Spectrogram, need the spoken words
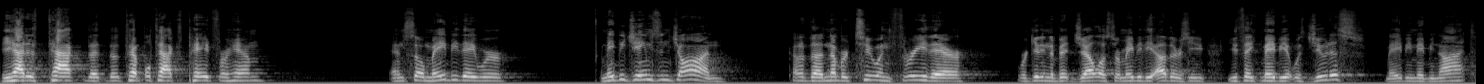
He had his tax, the, the temple tax paid for him. And so maybe they were, maybe James and John, kind of the number two and three there, were getting a bit jealous, or maybe the others, you, you think maybe it was Judas, maybe, maybe not.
